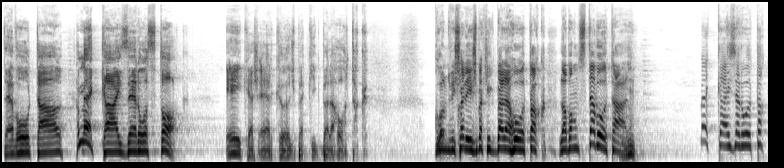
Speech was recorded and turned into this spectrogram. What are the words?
te voltál, megkájzeroztak. Ékes erkölcsbe kik beleholtak. Gondviselésbe kik beleholtak, Labanc te voltál? Mm. Megkájzeroltak.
